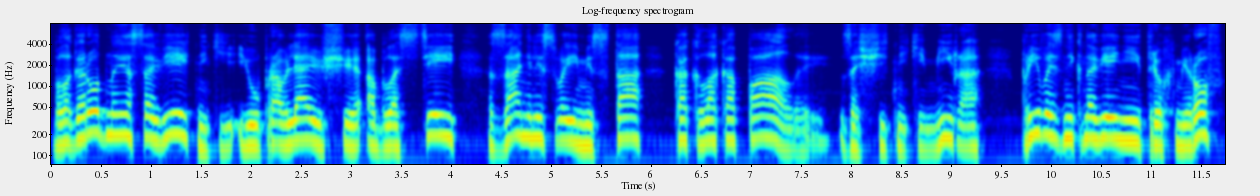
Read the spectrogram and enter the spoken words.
Благородные советники и управляющие областей заняли свои места как лакопалы, защитники мира, при возникновении трех миров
